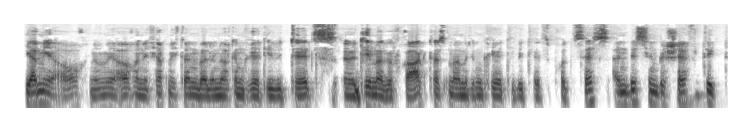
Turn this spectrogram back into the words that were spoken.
Ja, mir auch, ne, mir auch. Und ich habe mich dann, weil du nach dem Kreativitätsthema gefragt hast, mal mit dem Kreativitätsprozess ein bisschen beschäftigt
